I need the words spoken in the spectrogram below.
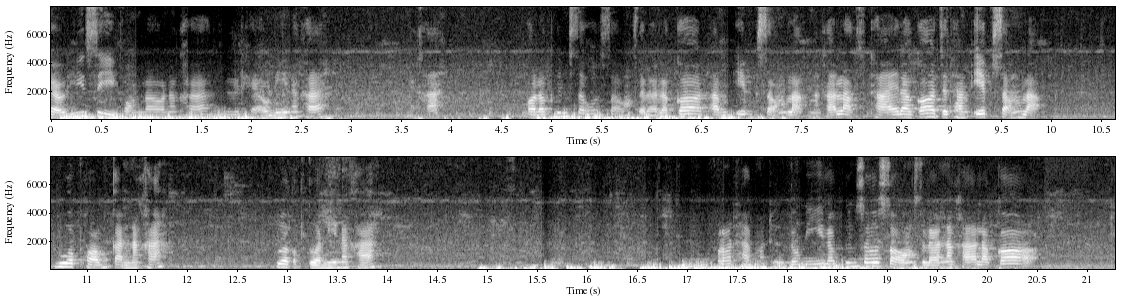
ถวที่สี่ของเรานะคะคือแถวนี้นะคะนะคะพอเราขึ้นโซ่สองเสร็จแล้วแล้วก็ทำ F สองหลักนะคะ หลักสุดท้ายเราก็จะทำ F สองหลักรวบพร้อมกันนะคะรวบกับตัวนี้นะคะพอเราถักมาถึงตรงนี้เราขึ้นโซ่สองเสร็จแล้วนะคะ แล้วก็ท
